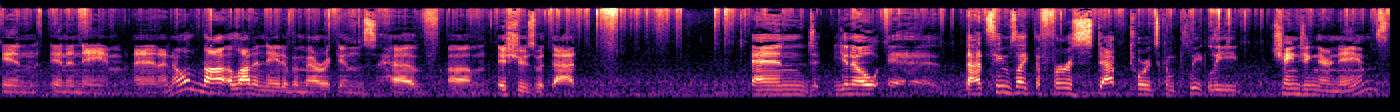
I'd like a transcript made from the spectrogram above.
in in a name? And I know not a lot of Native Americans have um, issues with that. And you know, uh, that seems like the first step towards completely changing their names.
